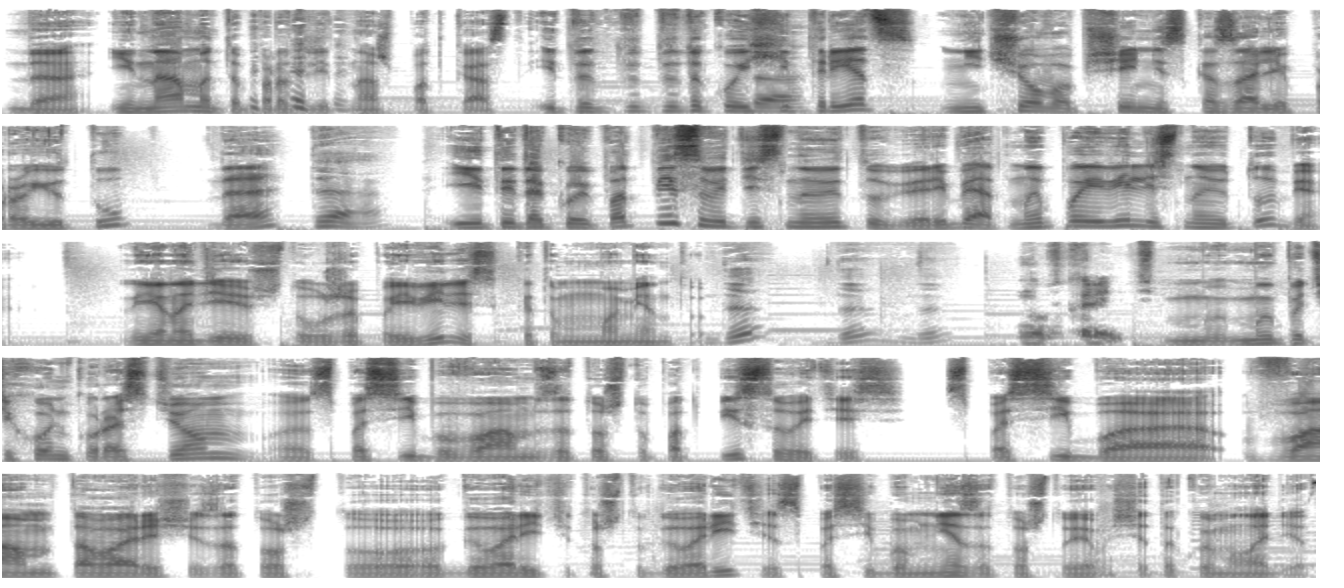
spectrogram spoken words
Да, и нам это продлит наш подкаст. И ты, ты- ты такой Да. хитрец, ничего вообще не сказали про YouTube, да? Да. И ты такой, подписывайтесь на Ютубе. Ребят, мы появились на Ютубе. Я надеюсь, что уже появились к этому моменту. Да, да, да. Ну, скорее всего. Мы потихоньку растем. Э, Спасибо вам за то, что подписываетесь. Спасибо вам, товарищи, за то, что говорите то, что говорите. Спасибо мне за то, что я вообще такой молодец.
